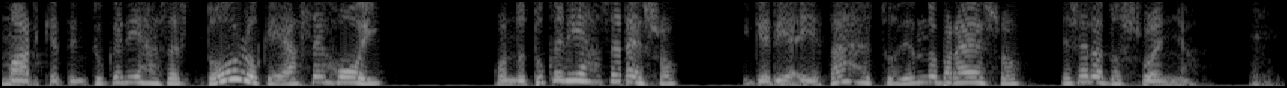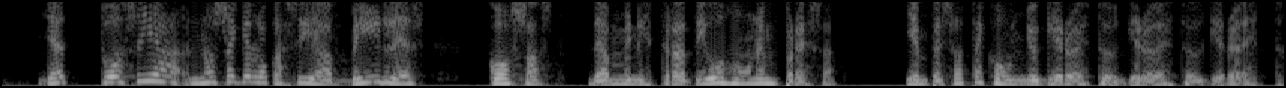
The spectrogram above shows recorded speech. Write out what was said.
marketing, tú querías hacer todo lo que haces hoy, cuando tú querías hacer eso y querías y estabas estudiando para eso, ese era tu sueño. Ya tú hacías, no sé qué es lo que hacías, viles cosas de administrativos en una empresa y empezaste con yo quiero esto, yo quiero esto, yo quiero esto.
